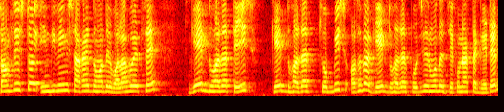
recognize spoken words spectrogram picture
সংশ্লিষ্ট ইঞ্জিনিয়ারিং শাখায় তোমাদের বলা হয়েছে গেট দু হাজার তেইশ গেট দু হাজার চব্বিশ অথবা গেট দু হাজার পঁচিশের মধ্যে যে কোনো একটা গেটের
